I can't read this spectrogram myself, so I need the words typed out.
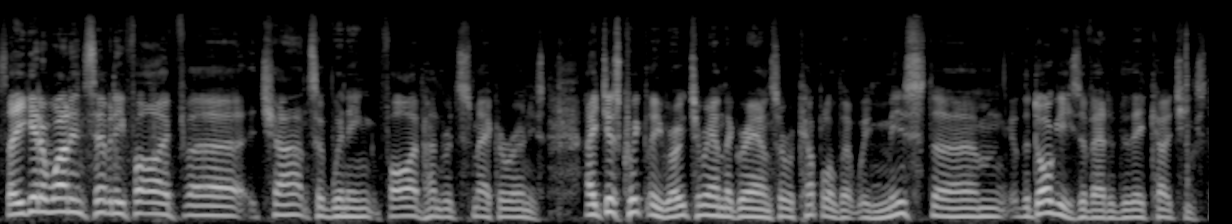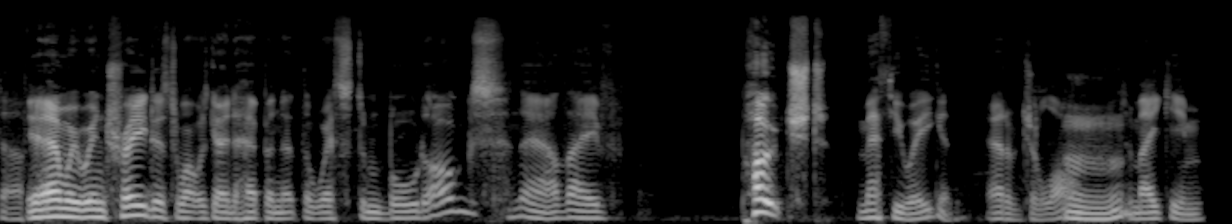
So you get a 1 in 75 uh, chance of winning 500 smackaroonies. Hey, just quickly, Rooch, around the ground. So a couple of that we missed. Um, the doggies have added to their coaching staff. Yeah, and we were intrigued as to what was going to happen at the Western Bulldogs. Now, they've poached Matthew Egan out of Geelong to make him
